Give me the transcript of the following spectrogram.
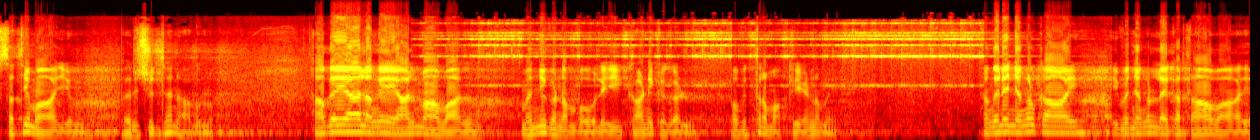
സത്യമായും പരിശുദ്ധനാകുന്നു. ആകയാൽ അങ്ങേ ആത്മാവാൽ മഞ്ഞുകണ്ണം പോലെ ഈ കാണിക്കകൾ പവിത്രമാക്കിയണമേ അങ്ങനെ ഞങ്ങൾക്കായി ഇവ ഞങ്ങളുടെ കർത്താവായ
